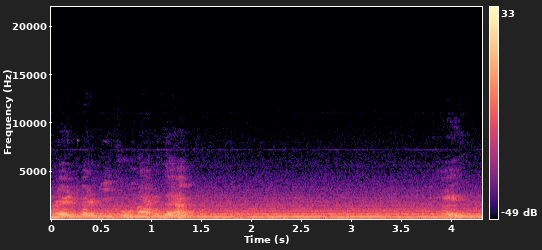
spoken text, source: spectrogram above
we're gonna add about an equal amount of that. Okay.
